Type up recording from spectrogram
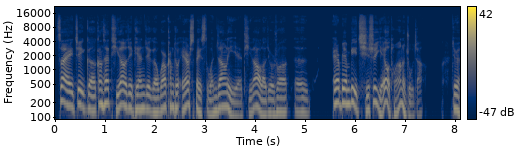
在这个刚才提到的这篇这个 Welcome to Airspace 的文章里也提到了，就是说，呃，Airbnb 其实也有同样的主张。就是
